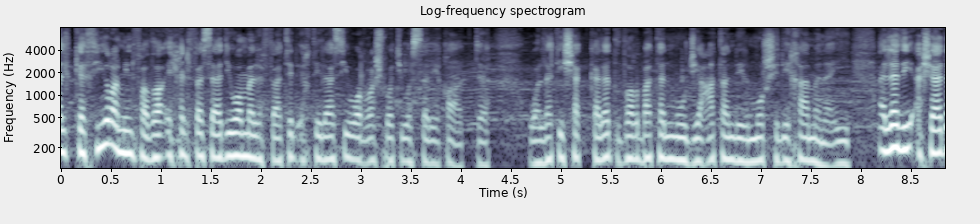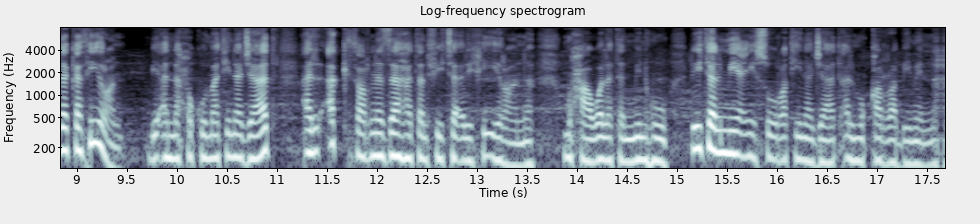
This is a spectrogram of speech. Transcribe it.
الكثير من فضائح الفساد وملفات الاختلاس والرشوة والسرقات والتي شكلت ضربة موجعة للمرشد خامنئي الذي أشاد كثيرا بأن حكومة نجاة الأكثر نزاهة في تاريخ إيران محاولة منه لتلميع صورة نجاة المقرب منه.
